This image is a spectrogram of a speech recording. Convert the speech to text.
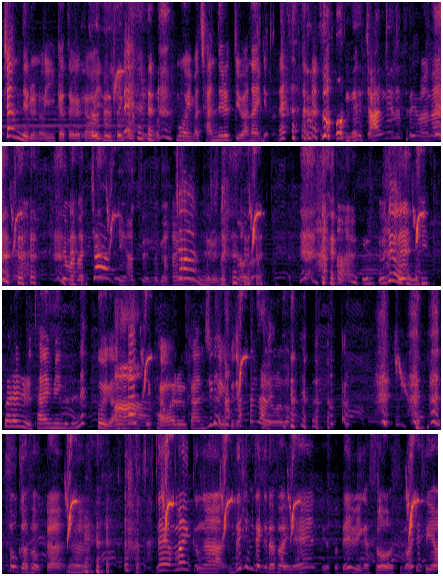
チャンネルの言い方が可愛いですね。もう今チャンネルって言わないけどね。そうね、チャンネルって言わないね。でもさ、チャーにアクセントが入る。チャンネルね。はい、腕を引っ張られるタイミングでね声がパッて変わる感じがよくできます、ね、なるほど。そうかそうか。うん、でマイクが「ぜひ見てくださいね」って言うとデイビーが「そうすごいですよ」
